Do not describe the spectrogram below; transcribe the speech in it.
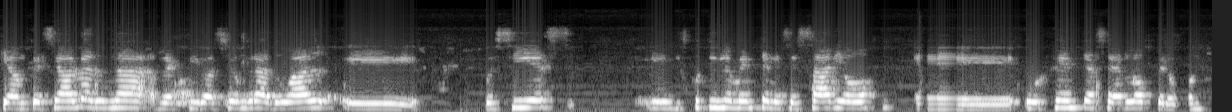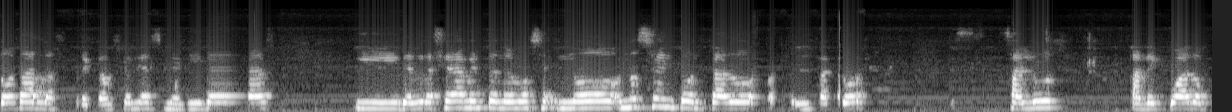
que aunque se habla de una reactivación gradual, eh, pues sí es indiscutiblemente necesario, eh, urgente hacerlo, pero con todas las precauciones medidas y desgraciadamente no, hemos, no, no se ha encontrado el factor salud adecuado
